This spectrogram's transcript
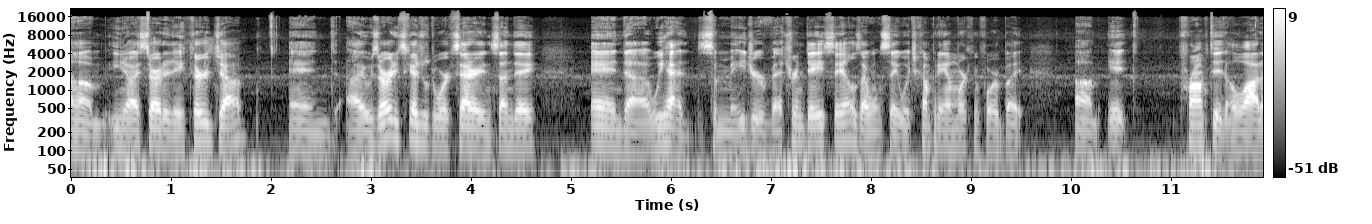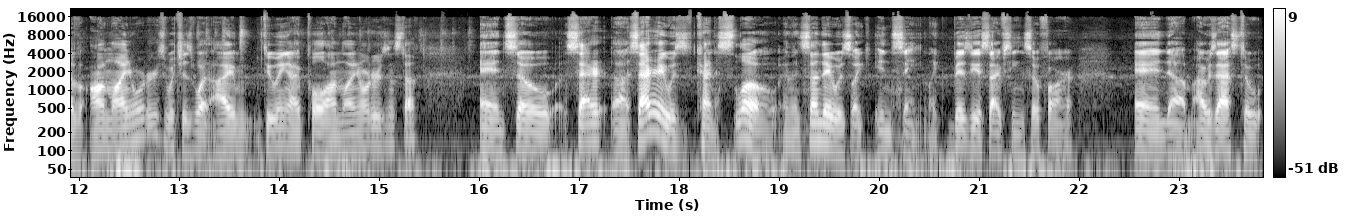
Um, you know, I started a third job, and I was already scheduled to work Saturday and Sunday, and uh, we had some major Veteran Day sales. I won't say which company I'm working for, but um, it prompted a lot of online orders, which is what I'm doing. I pull online orders and stuff. And so Saturday, uh, Saturday was kind of slow, and then Sunday was like insane, like busiest I've seen so far. And um, I was asked to,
